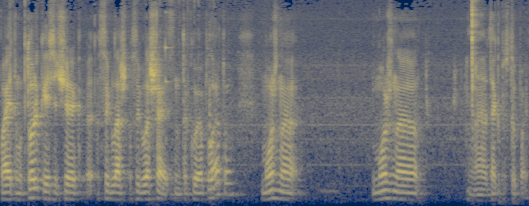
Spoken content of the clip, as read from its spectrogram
Поэтому только если человек э, соглаш, соглашается на такую оплату, можно, можно э, так поступать.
